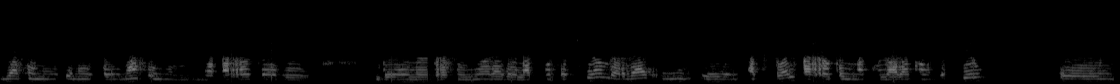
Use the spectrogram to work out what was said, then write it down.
ya se menciona esta imagen en la parroquia de, de Nuestra Señora de la Concepción, ¿verdad? Eh, actual parroquia Inmaculada Concepción. Eh,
